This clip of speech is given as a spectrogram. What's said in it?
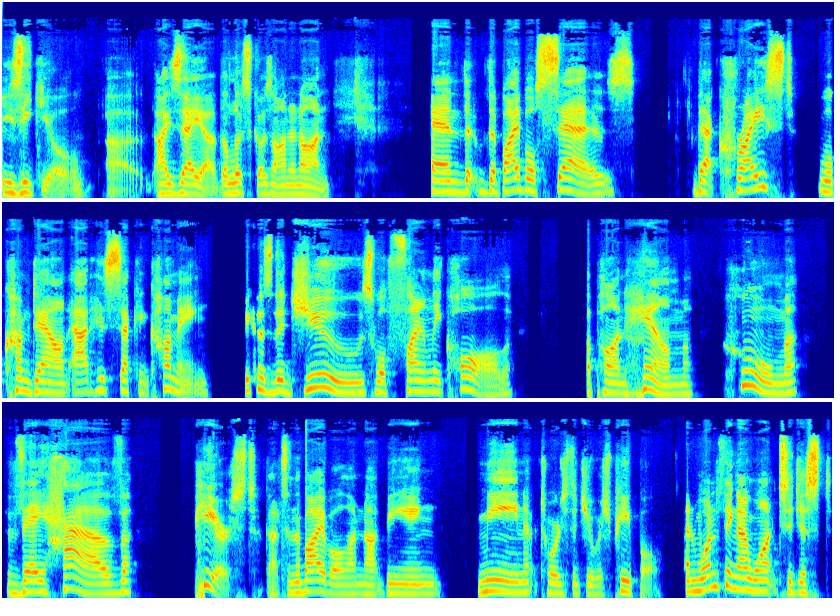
Ezekiel, uh, Isaiah, the list goes on and on. And the, the Bible says that Christ will come down at his second coming because the Jews will finally call upon him whom they have pierced. That's in the Bible. I'm not being mean towards the Jewish people. And one thing I want to just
